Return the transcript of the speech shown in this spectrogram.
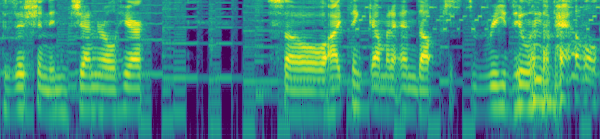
position in general here. So I think I'm going to end up just redoing the battle,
